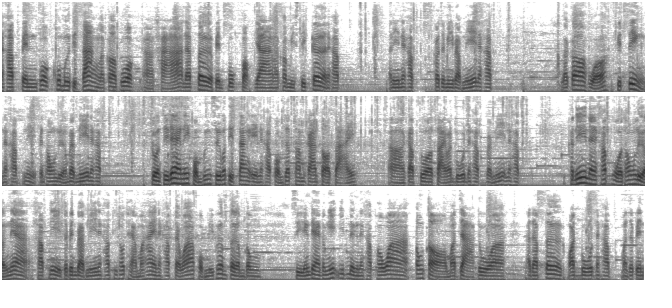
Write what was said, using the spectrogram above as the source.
นะครับเป็นพวกคู่มือติดตั้ง แล้วก็พวกขาอะแดปเตอร์เป็นปลุกปอกยาง แล้วก็มีสติ๊กเกอร์นะครับอันนี้นะครับก็จะมีแบบนี้นะครับ แล้วก็หัวฟิตติ้งนะครับนี่เป็นทองเหลืองแบบนี้นะครับ ส่วนสีแดงนี่ผมเพิ่งซื้อมาติดตั้งเองนะครับ ผมจะทำการต่อสายกับตัวสายวันบูทนะครับแบบนี้นะครับคราวนี้นะครับหัวทองเหลืองเนี่ยครับนี่จะเป็นแบบนี้นะครับที่เขาแถมมาให้นะครับ แต่ว่าผมมีเพิ่มเติมตรง สีแดงๆตรงนี้นิดนึงนะครับ เพราะว่าต้องต่อมาจากตัวอะแดปเตอร์วัดบูทนะครับ มันจะเป็น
